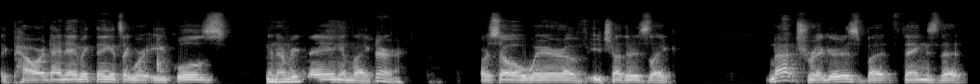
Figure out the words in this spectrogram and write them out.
like power dynamic thing. It's like we're equals and Mhm. everything and like sure. are so aware of each other's like not triggers but things that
